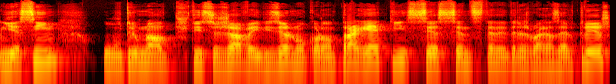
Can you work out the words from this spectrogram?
E assim, o Tribunal de Justiça já veio dizer no acórdão Traghetti C173-03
